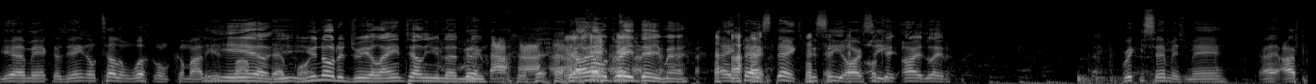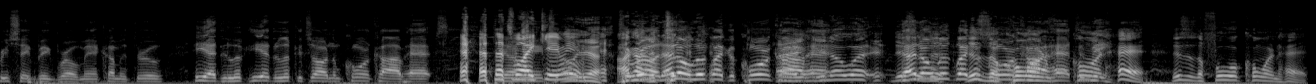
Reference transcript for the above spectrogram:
Yeah, man, because there ain't no telling what's gonna come out of his mouth at that you, point. you know the drill. I ain't telling you nothing new. y'all have a great day, man. hey, thanks, thanks. We'll see you, RC. Okay, all right, later. Ricky Simmons, man. I, I appreciate Big Bro, man, coming through. He had to look. He had to look at y'all in them corn cob hats. That's You know why what I he came Oh in. yeah, Terrell, the that t- don't look like a corn cob Hey, hat. you know what? It- This That is don't a- look like this a is a corn corn cob hat to corn me. hat. This is a full corn hat.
